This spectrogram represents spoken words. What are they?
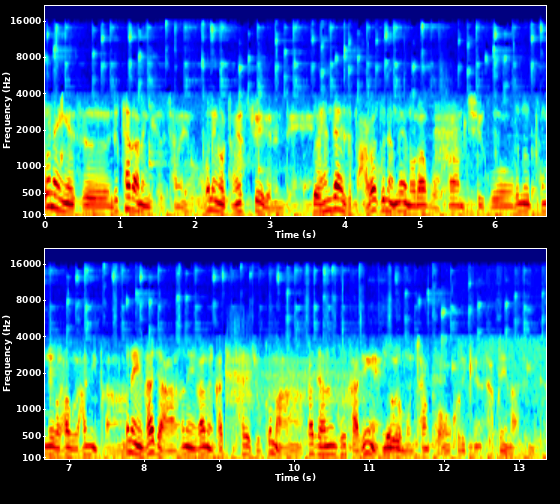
은행에서 절차라는 게 그렇잖아요. 은행을 통해서 줘야 되는데 그 현장에서 바로 그냥 내놓으라고 가감치고 어느 폭력을 하고 하니까 은행에 가자. 은행에 가면 같이 차려줄 거만 가자 하는 그 가정에 이거를 못 참고 그렇게 사건이 났습니다.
